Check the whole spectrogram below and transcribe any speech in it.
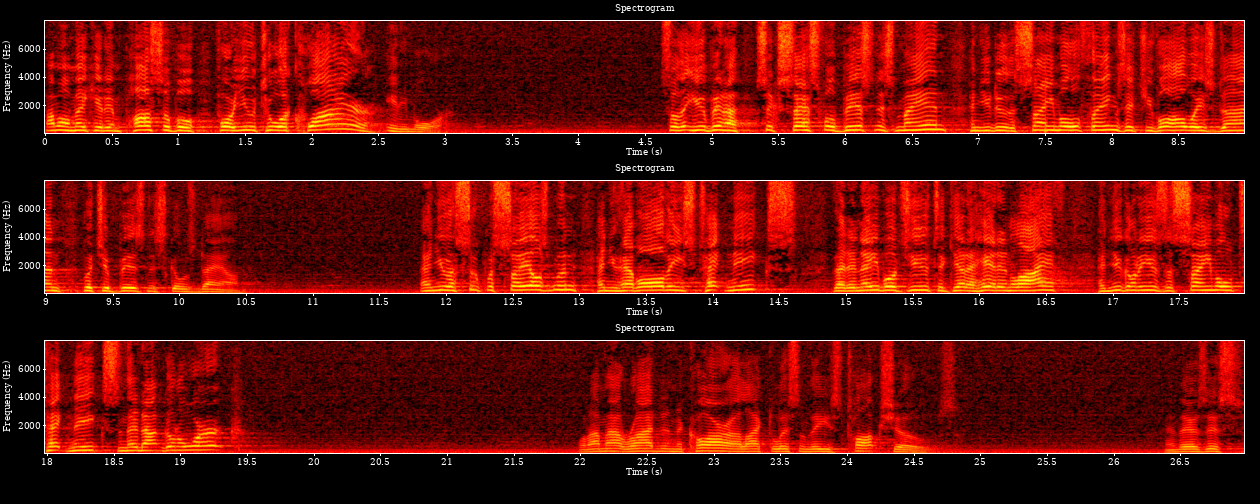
I'm going to make it impossible for you to acquire anymore. So that you've been a successful businessman and you do the same old things that you've always done, but your business goes down. And you're a super salesman and you have all these techniques that enabled you to get ahead in life, and you're going to use the same old techniques and they're not going to work. When I'm out riding in the car, I like to listen to these talk shows. And there's this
